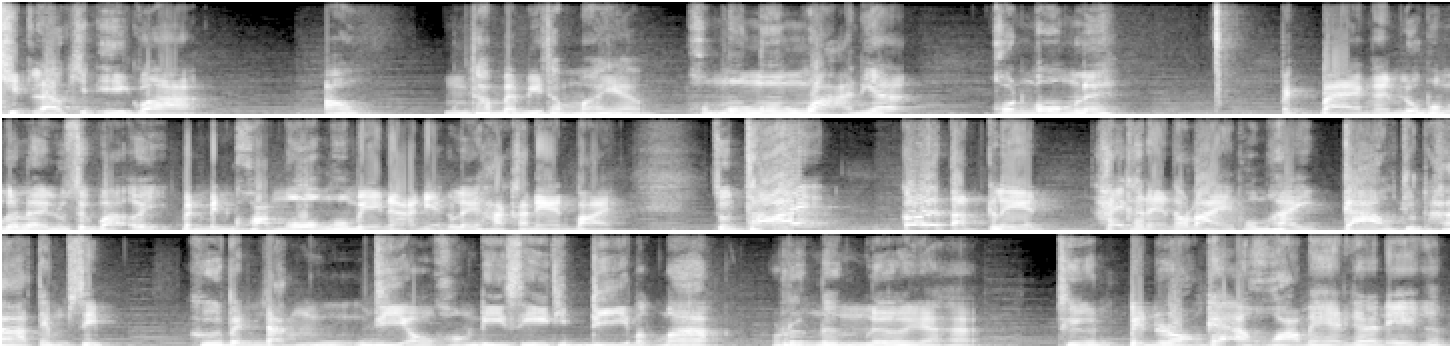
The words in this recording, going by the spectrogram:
คิดแล้วคิดอีกว่า เอ้ามึงทำแบบนี้ทำไมอะผมงงๆว่ะอันเนี้ยโคตรงงเลยแปลกๆไงไม่รู้ผมก็เลยรู้สึกว่าเอ้ยเป็นเป็นความโง่ของผมเองนะอันเนี้ยก็เลยหักคะแนนไป สุดท้าย ก็เลยตัดเกรดให้คะแนนเท่าไหร่ ผมให้ 9.5 เต็ม 10 คือเป็นหนังเดี่ยวของ DC ที่ดีมากๆ เรื่องหนึ่งเลยนะฮะคือเป็นรองแค่อควาแมนกันนั่นเองครับ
